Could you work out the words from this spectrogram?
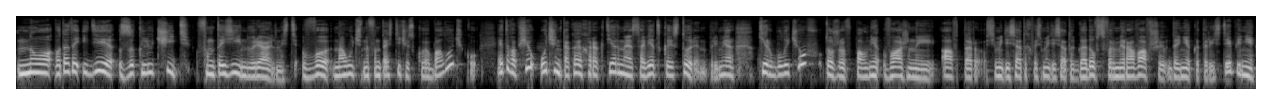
Но вот эта идея заключить фантазийную реальность в научно-фантастическую оболочку, это вообще очень такая характерная советская история. Например, Кир Булычев, тоже вполне важный автор 70-х, 80-х годов, сформировавший до некоторой степени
